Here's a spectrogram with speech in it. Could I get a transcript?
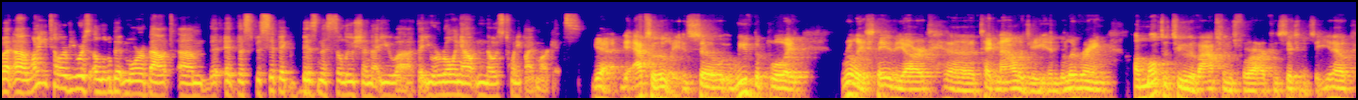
but uh, why don't you tell our viewers a little bit more about um, the, the specific business solution that you, uh, that you are rolling out in those 25 markets? Yeah, yeah, absolutely. So we've deployed really state-of-the-art uh, technology in delivering a multitude of options for our constituency. You know,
